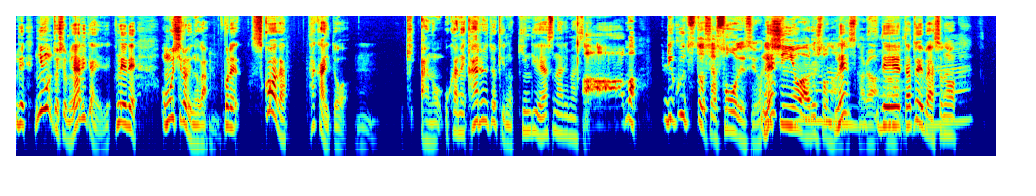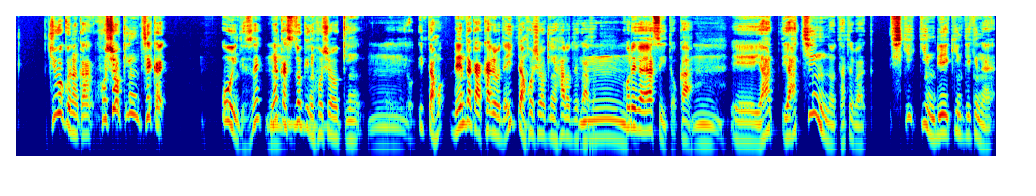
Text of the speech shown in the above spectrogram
で日本としてもやりたい。ででね面白いのがこれスコアが高いと、ん。きあのお金借りる時の金利が安なります。ああまあ理屈としてはそうですよね。ね。信用ある人なんですから、でうん。例えばその中国なんか保証金世界多いんですね、なんかする時に保証金、ん。一旦ほレンタカー借りるで一旦保証金払ってください、うん。これが安いとか、うん。えーや家賃の例えば敷金礼金的な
